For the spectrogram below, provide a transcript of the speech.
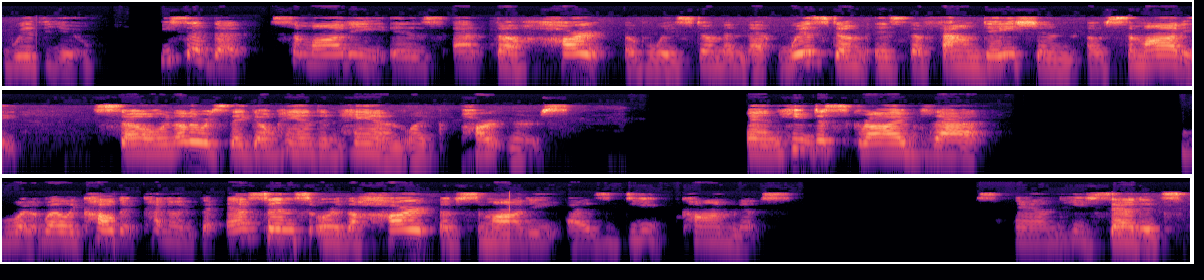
with you. He said that samadhi is at the heart of wisdom and that wisdom is the foundation of samadhi. So, in other words, they go hand in hand like partners. And he described that, well, he called it kind of like the essence or the heart of samadhi as deep calmness. And he said it's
